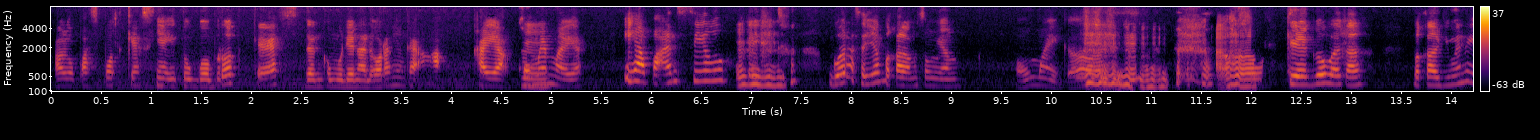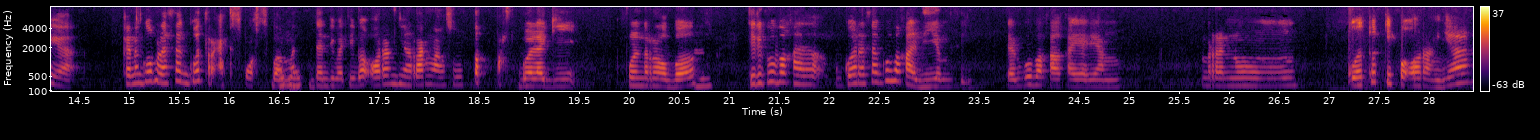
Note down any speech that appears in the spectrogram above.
kalau pas podcastnya itu gue broadcast dan kemudian ada orang yang kayak kayak komen lah ya, ih apaan sih lu? Kayak gitu. gue rasanya bakal langsung yang oh my god. Oh, kayak gue bakal bakal gimana ya karena gue merasa gue terekspos banget dan tiba-tiba orang nyerang langsung tek pas gue lagi vulnerable Hmm. jadi gue bakal gue rasa gue bakal diem sih dan gue bakal kayak yang merenung. Gue tuh tipe orangnya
